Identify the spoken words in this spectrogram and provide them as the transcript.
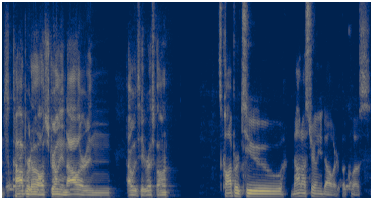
It's copper to Australian dollar, and I would say risk on. It's copper to not Australian dollar, but close.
